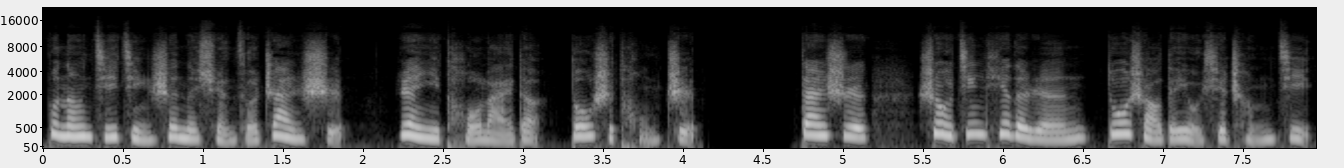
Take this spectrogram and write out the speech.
不能极谨慎地选择战士，愿意投来的都是同志。但是受津贴的人多少得有些成绩。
